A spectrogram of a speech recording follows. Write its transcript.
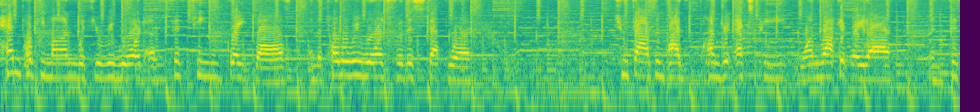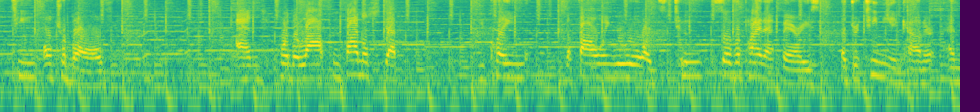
10 Pokemon with your reward of 15 Great Balls, and the total rewards for this step were 2,500 XP, 1 Rocket Radar, and 15 Ultra Balls. And for the last and final step, you claim the following rewards. 2 Silver Pinap Berries, a Dratini encounter, and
